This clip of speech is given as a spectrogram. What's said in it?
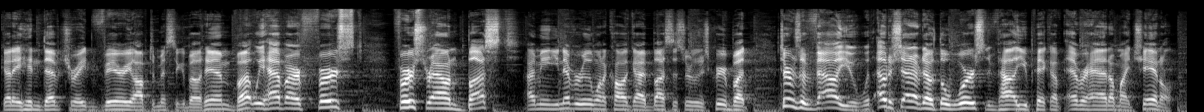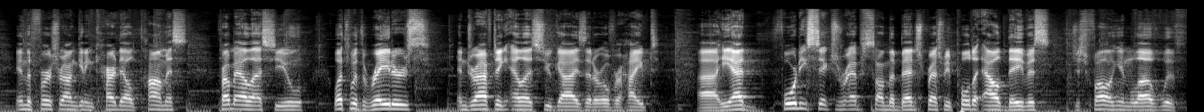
Got a hidden depth trait. Very optimistic about him. But we have our first first round bust. I mean, you never really want to call a guy bust this early in his career, but in terms of value, without a shadow of doubt, the worst value pick I've ever had on my channel in the first round, getting Cardell Thomas from LSU. What's with Raiders and drafting LSU guys that are overhyped? Uh, he had 46 reps on the bench press. We pulled Al Davis, just falling in love with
